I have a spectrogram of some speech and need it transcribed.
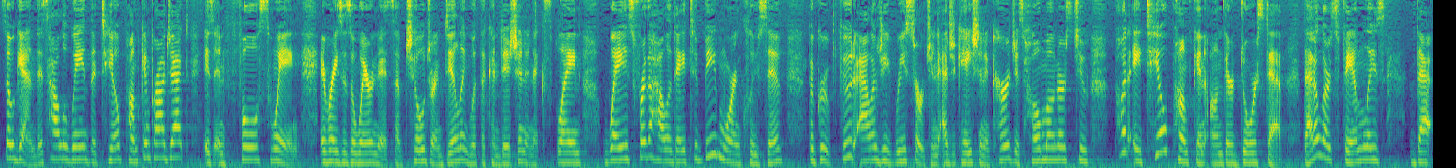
So again, this Halloween, the Teal Pumpkin Project is in full swing. It raises awareness of children dealing with the condition and explain ways for the holiday to be more inclusive. The group Food Allergy Research and Education encourages homeowners to put a teal pumpkin on their doorstep. That alerts families that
